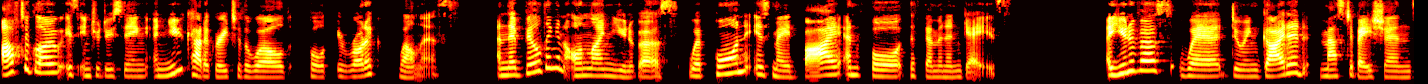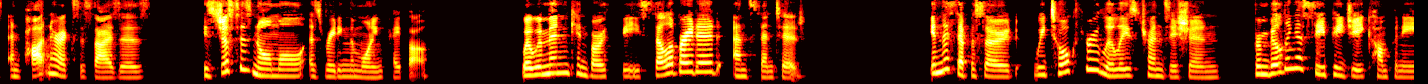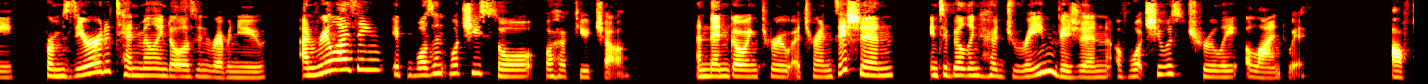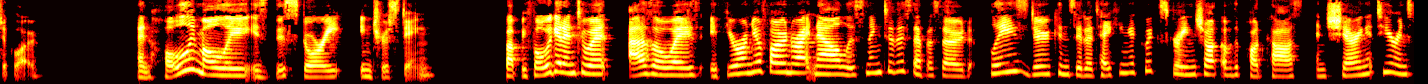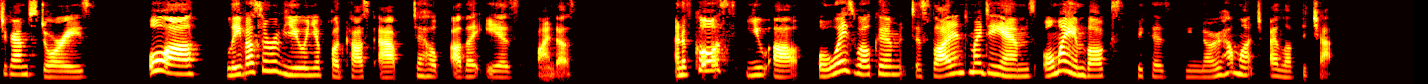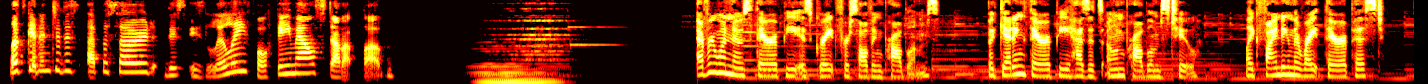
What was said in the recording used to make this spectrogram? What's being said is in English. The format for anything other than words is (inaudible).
Afterglow is introducing a new category to the world called erotic wellness and they're building an online universe where porn is made by and for the feminine gaze. A universe where doing guided masturbations and partner exercises is just as normal as reading the morning paper, where women can both be celebrated and centered. In this episode, we talk through Lilly's transition from building a CPG company from zero to $10 million in revenue and realizing it wasn't what she saw for her future and then going through a transition into building her dream vision of what she was truly aligned with Afterglow. And holy moly, is this story interesting. But before we get into it, as always, if you're on your phone right now listening to this episode, please do consider taking a quick screenshot of the podcast and sharing it to your Instagram stories or leave us a review in your podcast app to help other ears find us. And of course, you are always welcome to slide into my DMs or my inbox because you know how much I love to chat. Let's get into this episode. This is Lilly for Female Startup Club. Everyone knows therapy is great for solving problems, but getting therapy has its own problems too, like finding the right therapist,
